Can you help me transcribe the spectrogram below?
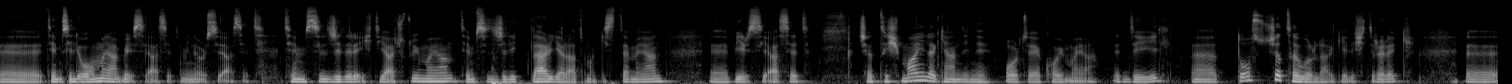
e, temsili olmayan bir siyaset minör siyaset. Temsilcilere ihtiyaç duymayan, temsilcilikler yaratmak istemeyen e, bir siyaset. Çatışmayla kendini ortaya koymaya değil, e, dostça tavırlar geliştirerek, e,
